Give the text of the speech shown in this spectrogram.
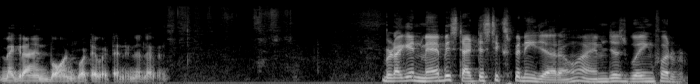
McGrath and Bond, whatever, 10 and 11. But again, I'm not going statistics. I am just going for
